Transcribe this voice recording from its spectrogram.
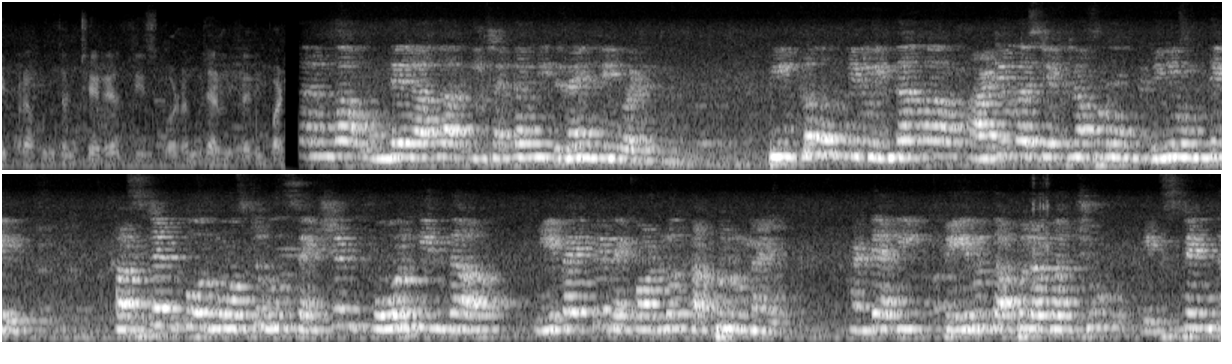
ఈ ప్రభుత్వం చర్యలు తీసుకోవడం జరుగుతుంది. ఉండేలాగా ఈ చట్టం డిజైన్ చేయబడింది. దీంట్లో మీరు ఇందాక ఆడియోగా చెప్పినప్పుడు విని ఉంటే first and foremost section four కింద ఏవైతే రికార్డులో తప్పులు ఉన్నాయో అంటే అది పేరు తప్పులవ్వచ్చు ఎక్స్టెంట్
